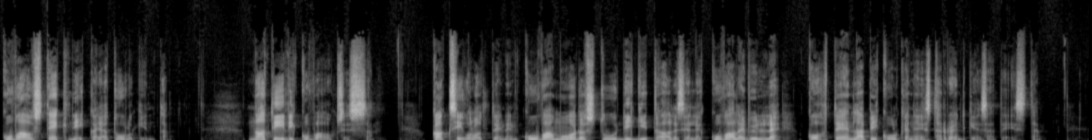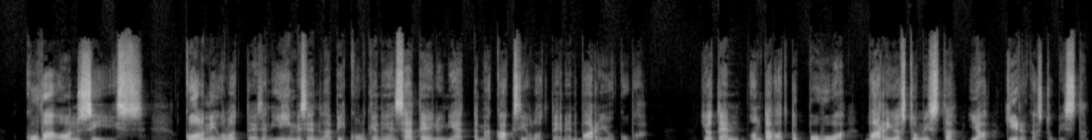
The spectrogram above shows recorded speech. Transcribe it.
Kuvaustekniikka ja tulkinta. Natiivikuvauksessa kaksiulotteinen kuva muodostuu digitaaliselle kuvalevylle kohteen läpikulkeneista röntgensäteistä. Kuva on siis kolmiulotteisen ihmisen läpikulkeneen säteilyn jättämä kaksiulotteinen varjokuva – joten on tavattu puhua varjostumista ja kirkastumista.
